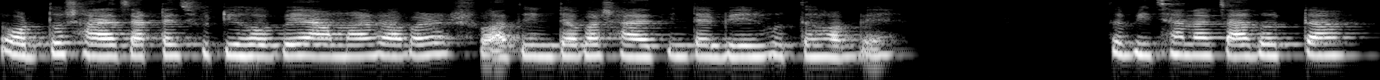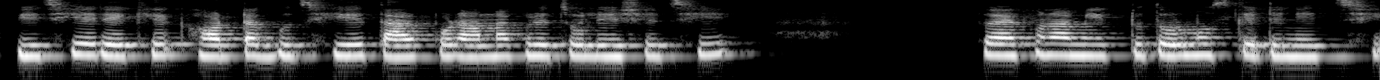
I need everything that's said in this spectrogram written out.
তো ওর তো সাড়ে চারটায় ছুটি হবে, আমার আবার সোয়া তিনটা বা সাড়ে তিনটায় বের হতে হবে। তো বিছানা চাদরটা বিছিয়ে রেখে ঘরটা গুছিয়ে তারপর রান্না করে চলে এসেছি। তো এখন আমি একটু তরমুজ কেটে নিচ্ছি।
